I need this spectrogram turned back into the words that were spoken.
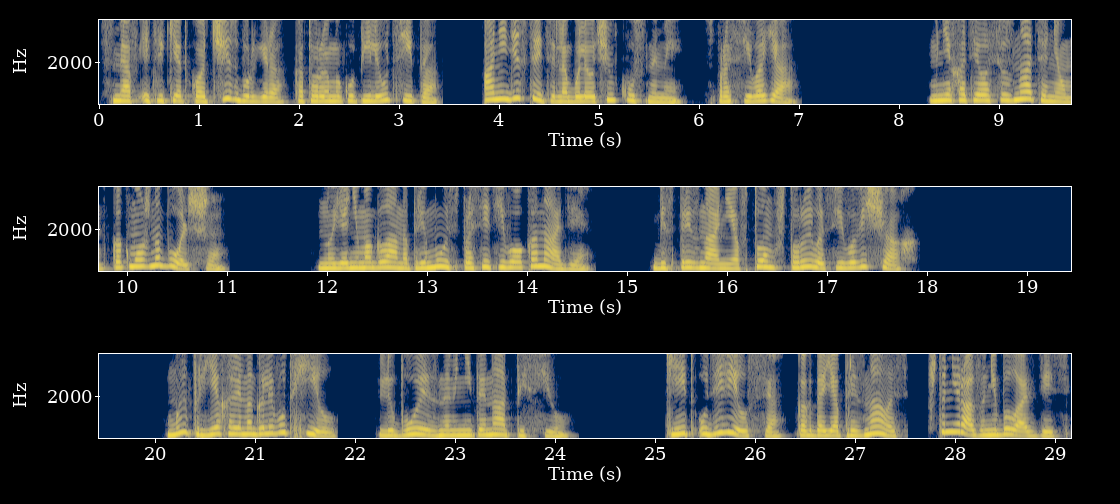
Смяв этикетку от чизбургера, который мы купили у Тита, они действительно были очень вкусными, спросила я. Мне хотелось узнать о нем как можно больше. Но я не могла напрямую спросить его о Канаде, без признания в том, что рылась в его вещах. Мы приехали на Голливуд-Хилл, любуясь знаменитой надписью. Кейт удивился, когда я призналась, что ни разу не была здесь.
